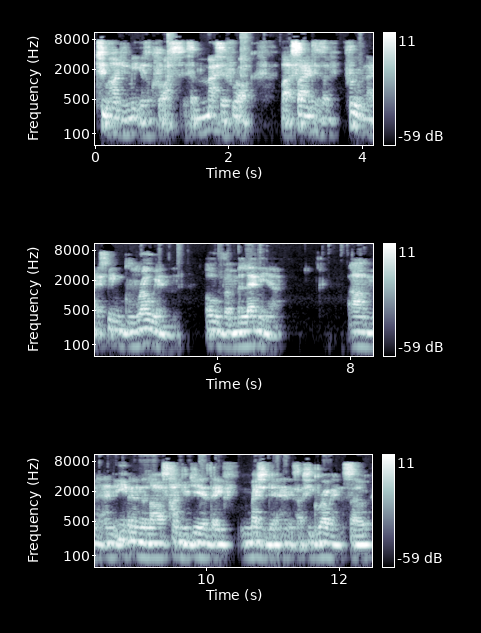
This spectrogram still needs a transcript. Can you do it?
200 meters across. It's a massive rock, but scientists have proven that it's been growing over millennia. Um, and even in the last hundred years, they've measured it and it's actually growing. So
